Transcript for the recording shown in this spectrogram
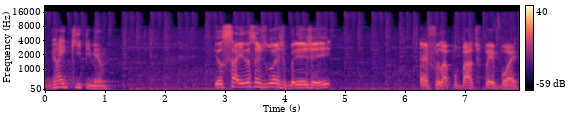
vem uma equipe mesmo. Eu saí dessas duas brejas aí. Aí fui lá pro bar dos Playboy.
